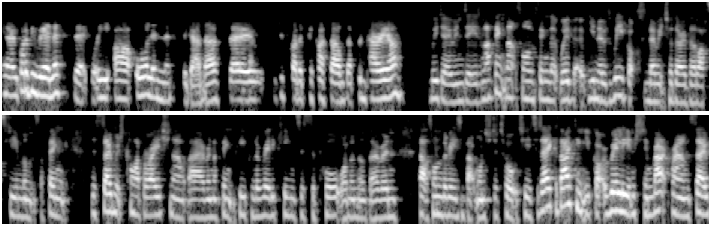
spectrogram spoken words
you know, we've got to be realistic. We are all in this together. So we just got to pick ourselves up and carry on we do indeed and i think that's one thing that we've you know as we've got to know each other over the last few months i think there's so much collaboration out there and i think people are really keen to support one another and that's one of the reasons that i wanted to talk to you today because i think you've got a really interesting background. So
